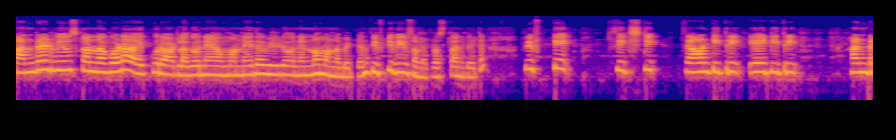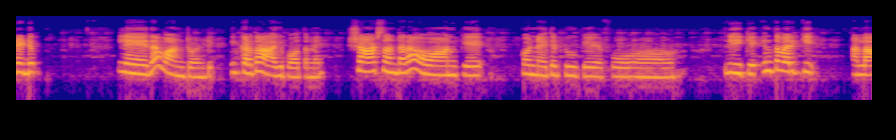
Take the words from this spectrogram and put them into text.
హండ్రెడ్ వ్యూస్ కన్నా కూడా ఎక్కువ రావట్లేదు నేను మొన్న ఏదో వీడియో నిన్నో మొన్న పెట్టాను. ఫిఫ్టీ వ్యూస్ ఉన్నాయి ప్రస్తుతానికైతే. Fifty sixty seventy three eighty three hundred లేదా వన్ ట్వంటీ ఇక్కడతో ఆగిపోతున్నాయి. షార్ట్స్ అంటారా? వన్ కే కొన్ని అయితే టూ కే ఫోర్ త్రీకే ఇంతవరకు అలా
